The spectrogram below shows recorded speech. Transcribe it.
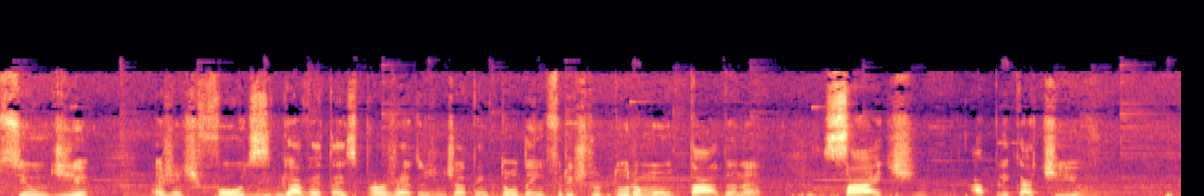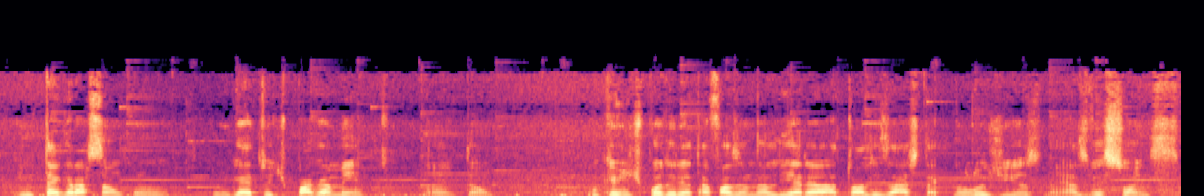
Se um dia a gente for desengavetar esse projeto, a gente já tem toda a infraestrutura montada, né? Site, aplicativo, integração com, com gateway de pagamento. Né? Então, o que a gente poderia estar fazendo ali era atualizar as tecnologias, né? as versões,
